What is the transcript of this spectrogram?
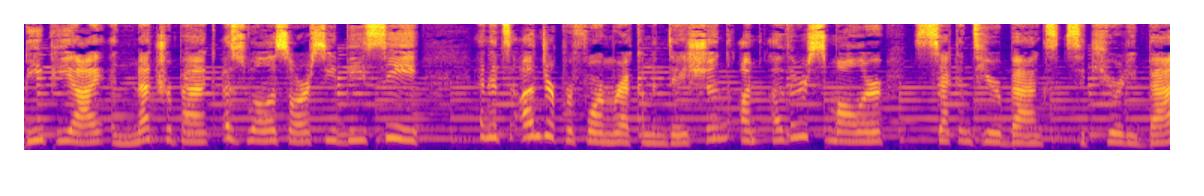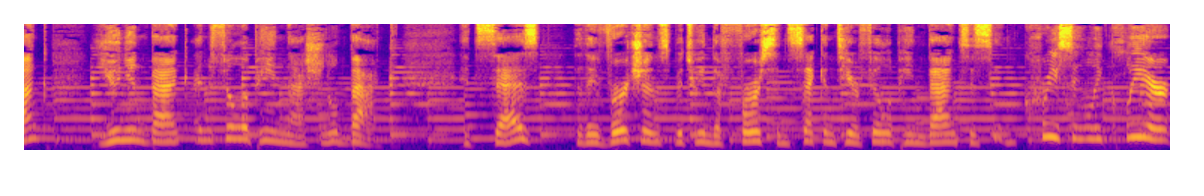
BPI, and Metrobank, as well as RCBC, and its underperform recommendation on other smaller second tier banks, Security Bank, Union Bank, and Philippine National Bank. It says the divergence between the first and second tier Philippine banks is increasingly clear,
